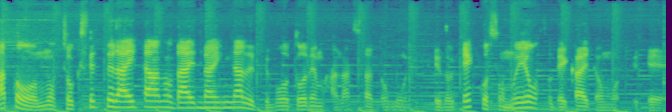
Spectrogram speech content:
あと、もう直接ライターの題材になるって冒頭でも話したと思うんですけど、結構その要素でかいと思ってて、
